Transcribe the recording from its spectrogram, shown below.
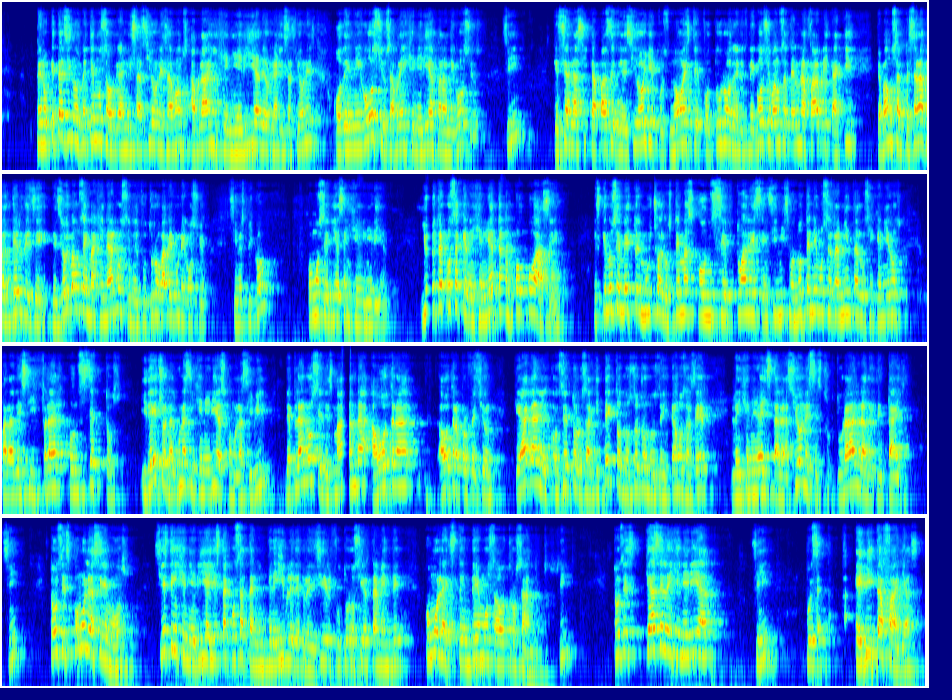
Pero ¿qué tal si nos metemos a organizaciones? Vamos, ¿Habrá ingeniería de organizaciones o de negocios? ¿Habrá ingeniería para negocios? ¿Sí? Que sean así capaces de decir, oye, pues no, este futuro del negocio, vamos a tener una fábrica aquí que vamos a empezar a vender desde, desde hoy, vamos a imaginarnos si en el futuro va a haber un negocio. ¿Sí me explico? ¿Cómo sería esa ingeniería? Y otra cosa que la ingeniería tampoco hace es que no se mete mucho a los temas conceptuales en sí mismos. No tenemos herramientas los ingenieros para descifrar conceptos. Y de hecho, en algunas ingenierías como la civil, de plano se les manda a otra, a otra profesión que hagan el concepto los arquitectos. Nosotros nos dedicamos a hacer la ingeniería de instalaciones, estructural, la de detalle. ¿sí? Entonces, ¿cómo le hacemos? Si esta ingeniería y esta cosa tan increíble de predecir el futuro ciertamente, ¿cómo la extendemos a otros ámbitos? ¿sí? Entonces, ¿qué hace la ingeniería? ¿sí? Pues evita fallas,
